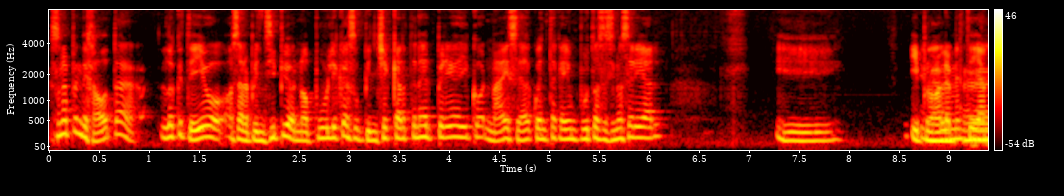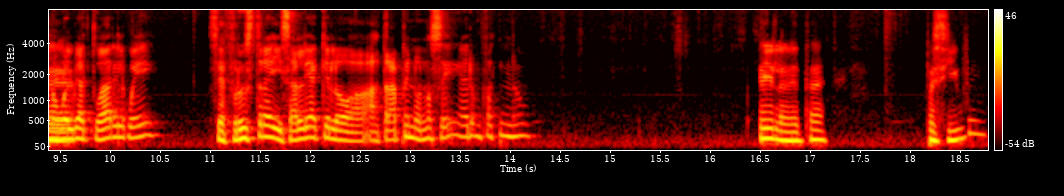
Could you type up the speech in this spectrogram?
es una pendejadota. Lo que te digo, o sea, al principio no publica su pinche carta en el periódico, nadie se da cuenta que hay un puto asesino serial. Y, y, probablemente ya no vuelve a actuar el güey. Se frustra y sale a que lo atrapen o no sé. I don't fucking know. Sí, la neta. Pues sí, güey.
